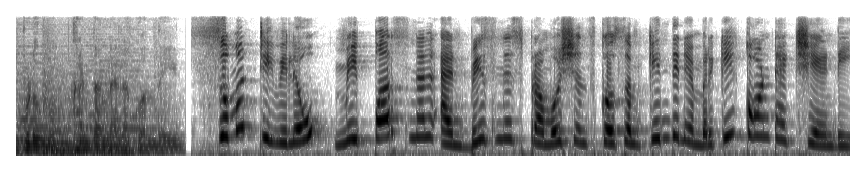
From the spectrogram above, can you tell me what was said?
ఇప్పుడు ఉత్కంఠ నెలకొంది. సుమన్ టీవీలో మీ పర్సనల్ అండ్ బిజినెస్ ప్రమోషన్స్ కోసం కింది నెంబర్కి కాంటాక్ట్ చేయండి.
